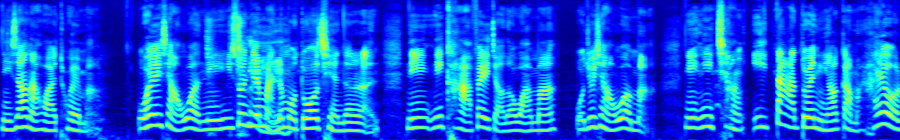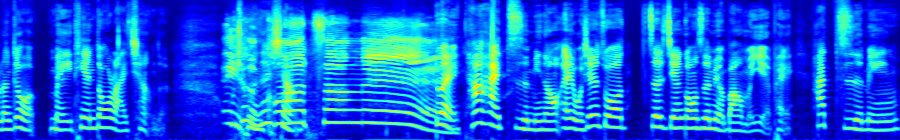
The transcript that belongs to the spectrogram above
你是要拿回来退吗？我也想问你，一瞬间买那么多钱的人，你你卡费缴得完吗？我就想问嘛，你你抢一大堆，你要干嘛？还有人给我每天都来抢的，我、就很在想夸张哎。对，他还指明哦，哎、我先说这间公司没有帮我们业配，他指明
